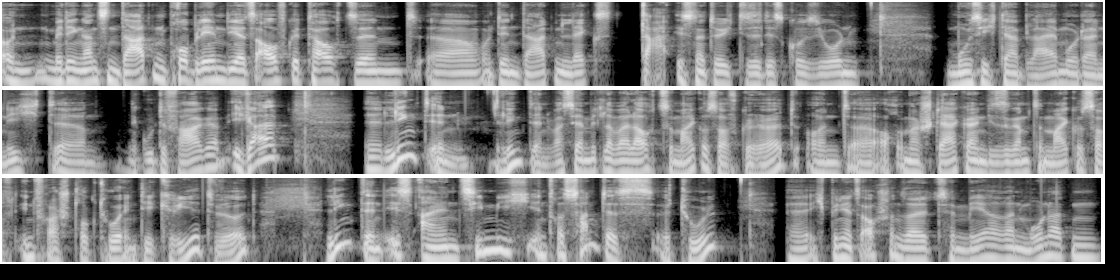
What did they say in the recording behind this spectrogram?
und mit den ganzen Datenproblemen, die jetzt aufgetaucht sind äh, und den Datenlecks, da ist natürlich diese Diskussion, muss ich da bleiben oder nicht, äh, eine gute Frage. Egal. Äh, LinkedIn, LinkedIn, was ja mittlerweile auch zu Microsoft gehört und äh, auch immer stärker in diese ganze Microsoft-Infrastruktur integriert wird. LinkedIn ist ein ziemlich interessantes äh, Tool. Äh, ich bin jetzt auch schon seit mehreren Monaten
